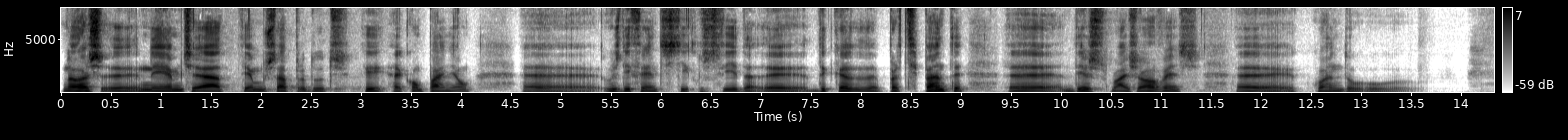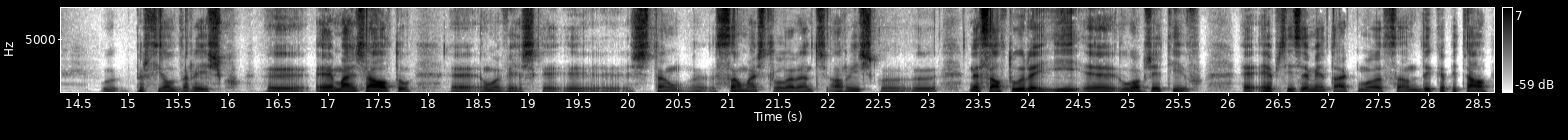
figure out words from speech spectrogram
Nós, eh, na MGA, temos já produtos que acompanham uh, os diferentes ciclos de vida uh, de cada participante, uh, desde os mais jovens, quando o, o, perfil de risco é mais alto, uma vez que estão, são mais tolerantes ao risco nessa altura e o objetivo é precisamente a acumulação de capital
